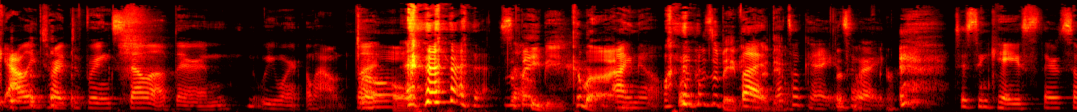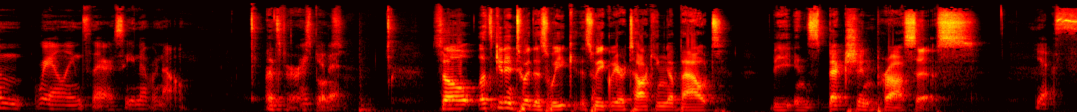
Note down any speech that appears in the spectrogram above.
Callie tried to bring Stella up there and we weren't allowed. But Oh, it's so, a baby. Come on. I know. What's a baby but that's okay. That's it's all right. fair. Just in case there's some railings there, so you never know. That's fair, I, I suppose. So let's get into it this week. This week we are talking about the inspection process. Yes.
